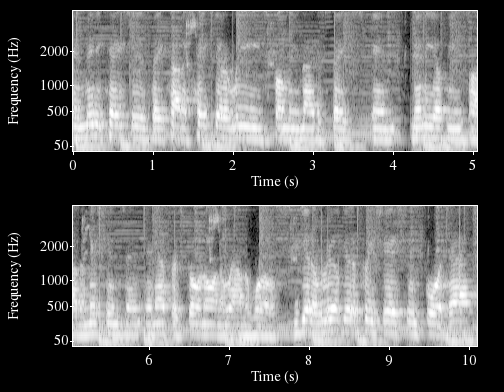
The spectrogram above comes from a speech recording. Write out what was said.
in many cases, they kind of take their lead from the United States in many of these uh, the missions and, and, efforts going on around the world. You get a real good appreciation for that.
